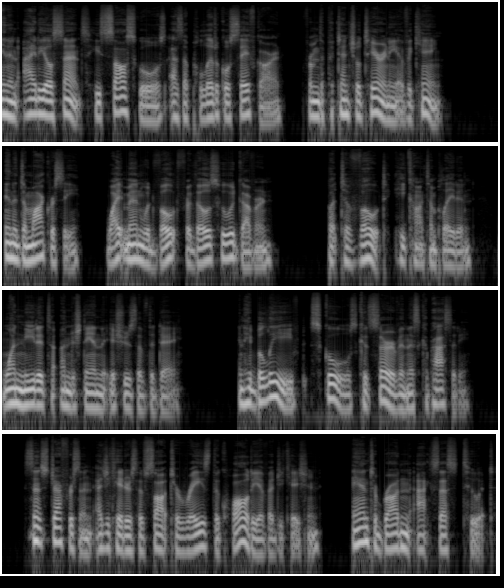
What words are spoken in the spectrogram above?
In an ideal sense, he saw schools as a political safeguard from the potential tyranny of a king. In a democracy, white men would vote for those who would govern, but to vote, he contemplated, one needed to understand the issues of the day. And he believed schools could serve in this capacity. Since Jefferson, educators have sought to raise the quality of education and to broaden access to it.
